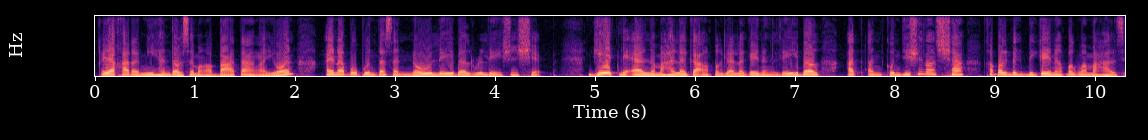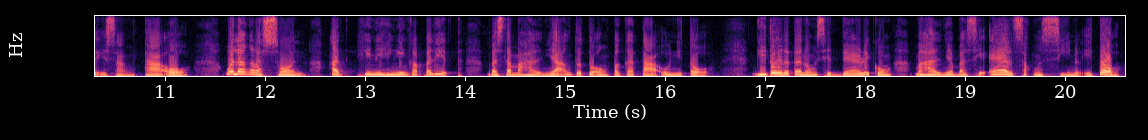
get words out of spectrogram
Kaya karamihan daw sa mga bata ngayon ay napupunta sa no-label relationship. Giit ni Elle na mahalaga ang paglalagay ng label at unconditional siya kapag nagbigay ng pagmamahal sa isang tao. Walang rason at hinihinging kapalit basta mahal niya ang totoong pagkatao nito. Dito ay natanong si Derek kung mahal niya ba si Elle sa kung sino ito,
